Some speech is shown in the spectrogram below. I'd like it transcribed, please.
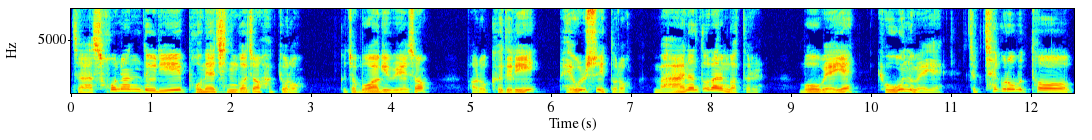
자, 소년들이 보내진 거죠, 학교로. 그쵸? 뭐 하기 위해서? 바로 그들이 배울 수 있도록 많은 또 다른 것들을 뭐 외에? 교훈 외에. 즉, 책으로부터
